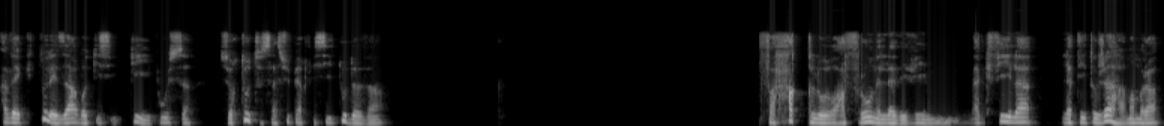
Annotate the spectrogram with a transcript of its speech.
avec tous les arbres qui, qui y poussent, sur toute sa superficie tout devint فحقل عفرون الذي في مكفيلة التي تجاه ممرة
